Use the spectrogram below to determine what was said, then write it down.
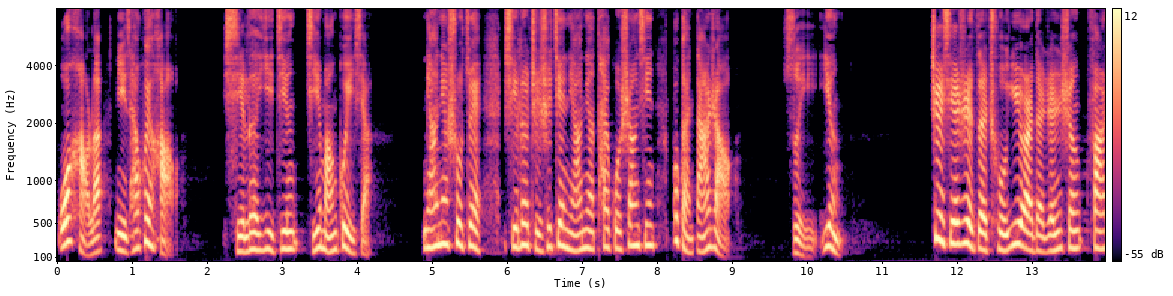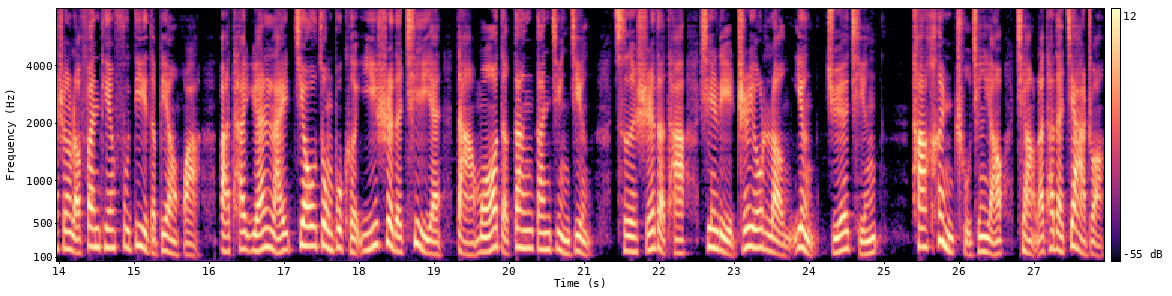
我好了，你才会好。喜乐一惊，急忙跪下。娘娘恕罪，喜乐只是见娘娘太过伤心，不敢打扰。嘴硬。这些日子，楚玉儿的人生发生了翻天覆地的变化，把她原来骄纵不可一世的气焰打磨得干干净净。此时的她心里只有冷硬绝情。她恨楚清瑶抢了她的嫁妆，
